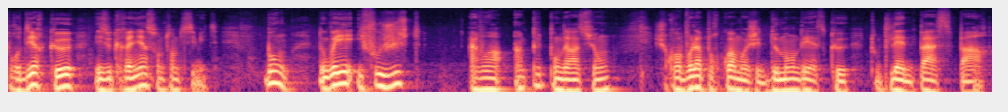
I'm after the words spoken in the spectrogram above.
pour dire que les Ukrainiens sont antisémites. Bon, donc vous voyez, il faut juste avoir un peu de pondération. Je crois, voilà pourquoi moi j'ai demandé à ce que toute l'aide passe par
